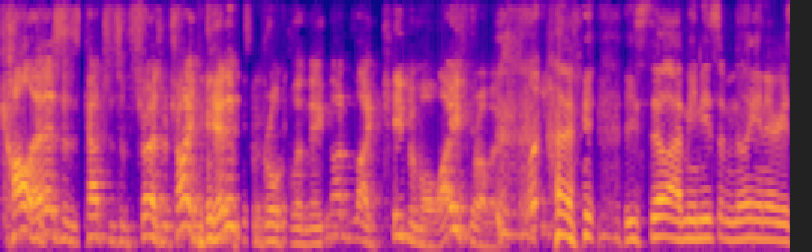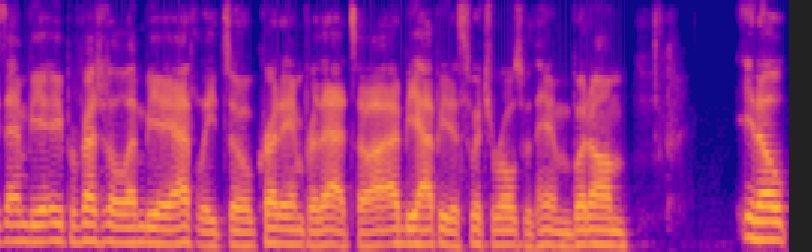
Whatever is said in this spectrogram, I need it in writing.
Kyle Anderson's catching some stress. We're trying to get him to Brooklyn, not like keep him away from it. I mean, he's still. I mean, he's a millionaire. He's NBA professional NBA athlete. So credit him for that. So I'd be happy to switch roles with him. But um, you know,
